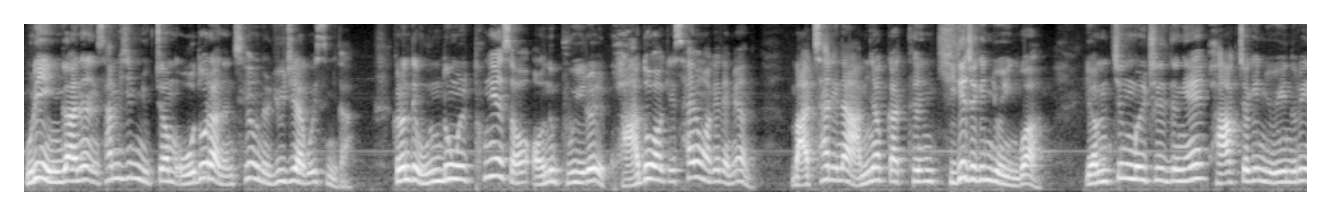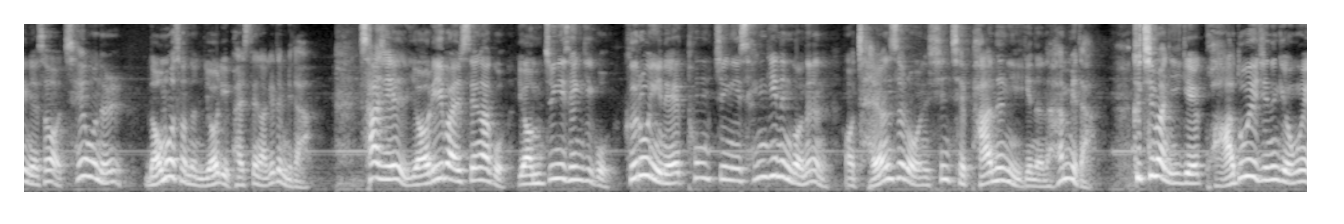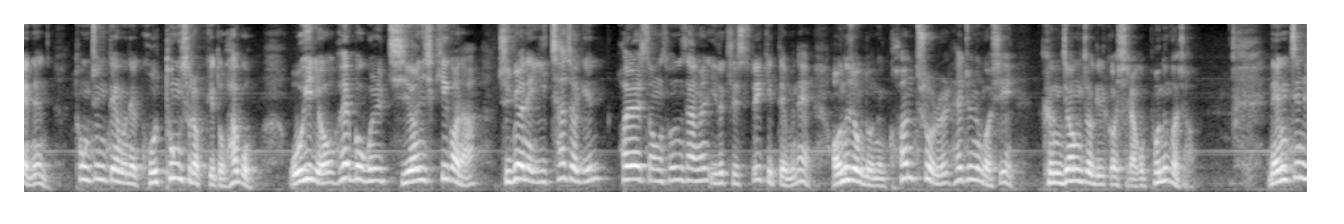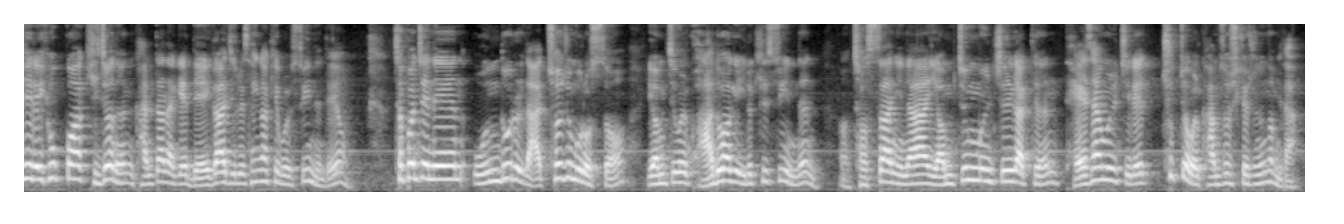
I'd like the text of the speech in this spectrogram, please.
우리 인간은 36.5도라는 체온을 유지하고 있습니다. 그런데 운동을 통해서 어느 부위를 과도하게 사용하게 되면 마찰이나 압력 같은 기계적인 요인과 염증 물질 등의 화학적인 요인으로 인해서 체온을 넘어서는 열이 발생하게 됩니다. 사실 열이 발생하고 염증이 생기고 그로 인해 통증이 생기는 것은 어, 자연스러운 신체 반응이기는 합니다. 그렇지만 이게 과도해지는 경우에는 통증 때문에 고통스럽기도 하고 오히려 회복을 지연시키거나 주변에 2차적인 허혈성 손상을 일으킬 수도 있기 때문에 어느 정도는 컨트롤을 해주는 것이 긍정적일 것이라고 보는 거죠. 냉찜질의 효과 기전은 간단하게 네 가지를 생각해 볼 수 있는데요. 첫 번째는 온도를 낮춰줌으로써 염증을 과도하게 일으킬 수 있는 어, 젖산이나 염증 물질 같은 대사 물질의 축적을 감소시켜 주는 겁니다.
